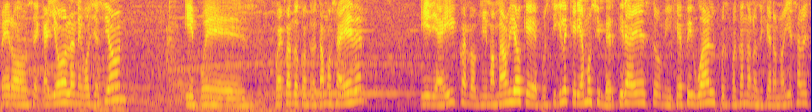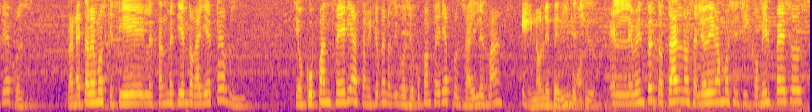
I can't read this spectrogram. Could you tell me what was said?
Pero se cayó la negociación y pues fue cuando contratamos a Eder. Y de ahí cuando mi mamá vio que pues sí le queríamos invertir a esto, mi jefe igual, pues fue cuando nos dijeron, oye, ¿sabes qué? Pues la neta vemos que sí le están metiendo galleta, pues si ocupan feria, hasta mi jefe nos dijo, si ocupan feria, pues ahí les va. Y no le pedimos. Qué chido. El evento en total nos salió, digamos, en 5 mil pesos.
